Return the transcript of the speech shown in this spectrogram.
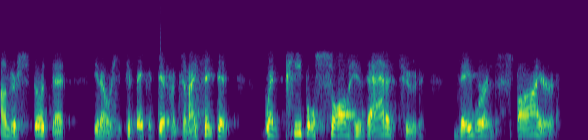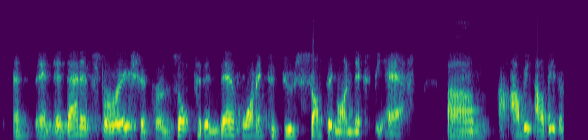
understood that, you know, he could make a difference. And I think that when people saw his attitude, they were inspired. And, and, and that inspiration resulted in them wanting to do something on Nick's behalf. Um, I'll be I'll be the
